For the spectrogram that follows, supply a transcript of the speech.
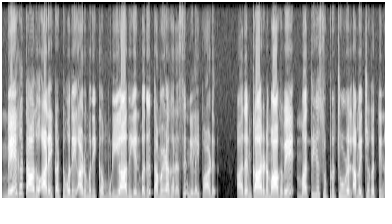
மேகதாது அணை கட்டுவதை அனுமதிக்க முடியாது என்பது தமிழக அரசின் நிலைப்பாடு. அதன் காரணமாகவே மத்திய சுற்றுச்சூழல் அமைச்சகத்தின்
